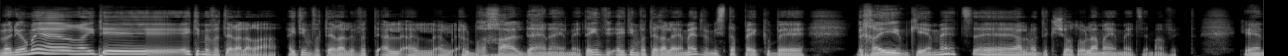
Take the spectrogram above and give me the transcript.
ואני אומר, הייתי, הייתי מוותר על הרעה, הייתי מוותר על, על, על, על, על ברכה על דיין האמת, הייתי, הייתי מוותר על האמת ומסתפק ב... בחיים, כי אמת זה עלמא דקשות, עולם האמת זה מוות, כן,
